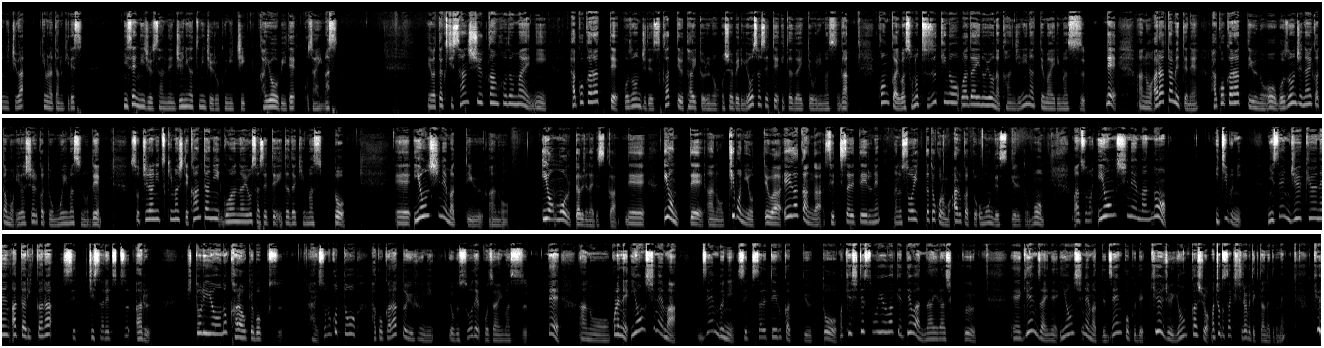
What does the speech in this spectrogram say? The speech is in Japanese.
こんにちは木村たぬきです。2023年12月26日火曜日でございます。え私3週間ほど前に箱からってご存知ですかっていうタイトルのおしゃべりをさせていただいておりますが今回はその続きの話題のような感じになってまいります。で、あの、改めてね、箱からっていうのをご存じない方もいらっしゃるかと思いますので、そちらにつきまして簡単にご案内をさせていただきますと、えー、イオンシネマっていう、あの、イオンモールってあるじゃないですか。で、イオンって、あの、規模によっては映画館が設置されているね、あの、そういったところもあるかと思うんですけれども、まあ、そのイオンシネマの一部に、2019年あたりから設置されつつある、一人用のカラオケボックスはい、そのことを箱からというふうに呼ぶそうでございます。で、あのこれね、イオンシネマ全部に設置されているかっていうと、まあ、決してそういうわけではないらしく、えー、現在ね、イオンシネマって全国で94箇所、まあ、ちょっとさっき調べてきたんだけどね、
